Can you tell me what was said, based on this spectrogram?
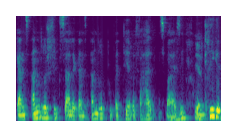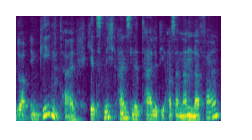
ganz andere Schicksale, ganz andere pubertäre Verhaltensweisen ja. und kriege dort im Gegenteil jetzt nicht einzelne Teile, die auseinanderfallen,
